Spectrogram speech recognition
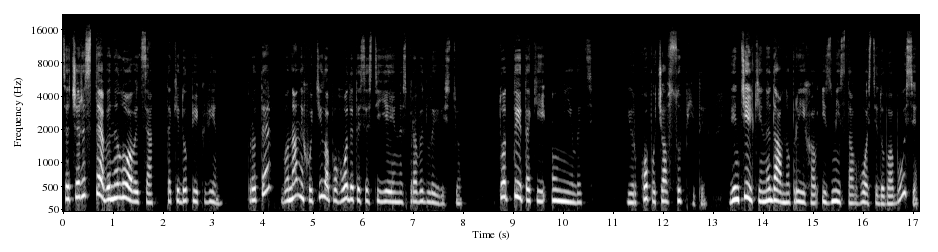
Це через тебе не ловиться, таки допік він. Проте вона не хотіла погодитися з тією несправедливістю. То ти такий умілець. Юрко почав сопіти. Він тільки недавно приїхав із міста в гості до бабусі,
